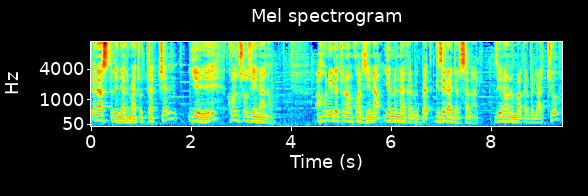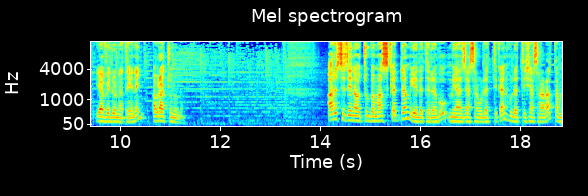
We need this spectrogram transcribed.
ጥና ስጥልኛ አድማጮቻችን ይህ ኮንሶ ዜና ነው አሁን የዕለቱን አንኳር ዜና የምናቀርብበት ጊዜ ላይ ደርሰናል ዜናውን ማቀርብላችሁ የአቬሎናታይ ነኝ አብራችኑ ነው አርስ ዜናዎቹን በማስቀደም የዕለት ረቡ መያዚ 12 ቀን 214 አም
